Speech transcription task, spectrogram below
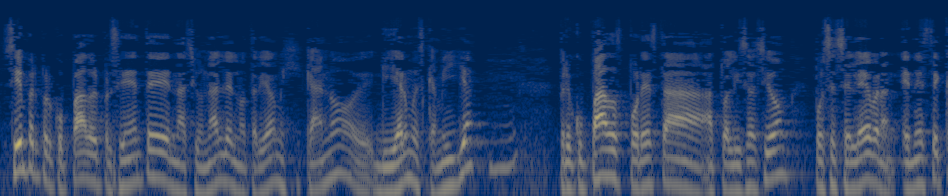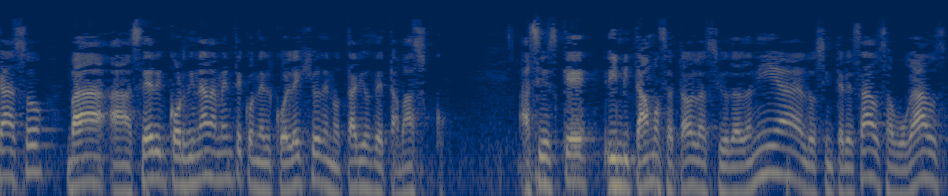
Siempre preocupado el presidente nacional del notariado mexicano, eh, Guillermo Escamilla, preocupados por esta actualización, pues se celebran. En este caso va a ser coordinadamente con el Colegio de Notarios de Tabasco. Así es que invitamos a toda la ciudadanía, a los interesados, abogados,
